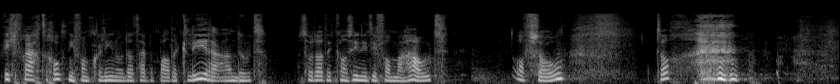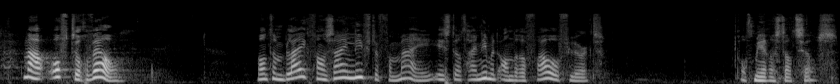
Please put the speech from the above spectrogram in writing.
Ik vraag toch ook niet van Colino dat hij bepaalde kleren aandoet, zodat ik kan zien dat hij van me houdt. Of zo. Toch? maar of toch wel. Want een blijk van zijn liefde voor mij is dat hij niet met andere vrouwen flirt. Of meer dan dat zelfs.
